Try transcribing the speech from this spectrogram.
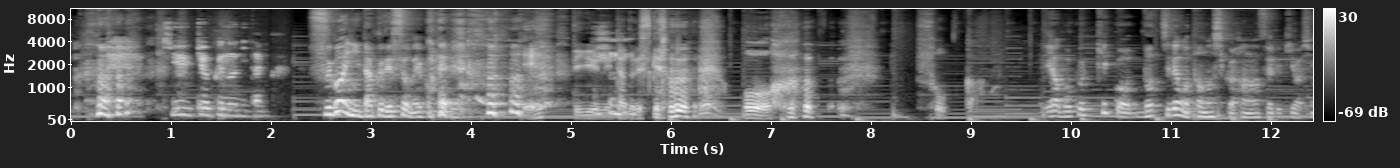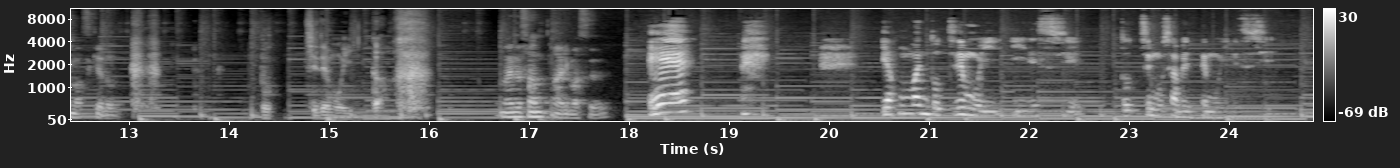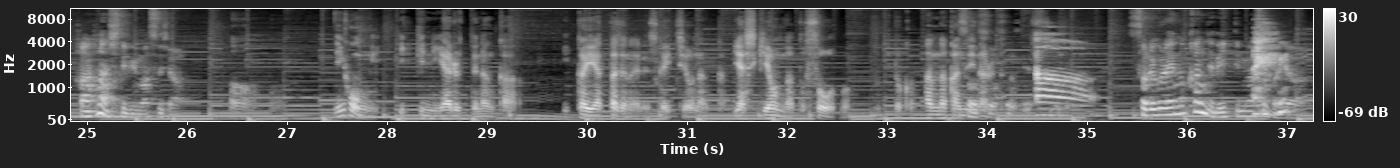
究極の二択。すごい二択ですよね、これ。え？っていうネタですけど。おう そうか。いや、僕結構どっちでも楽しく話せる気はしますけど。どっちでもいいか。前田さんあります？え？ー、いや、ほんまにどっちでもいいいいですし、どっちも喋ってもいいですし。半々してみますじゃあ。ああ2本一気にやるってなんか、一回やったじゃないですか、一応なんか。屋敷女とソウの時とか。あんな感じになるってことです、ね。あそれぐらいの感じで言ってみましょうか、じゃ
